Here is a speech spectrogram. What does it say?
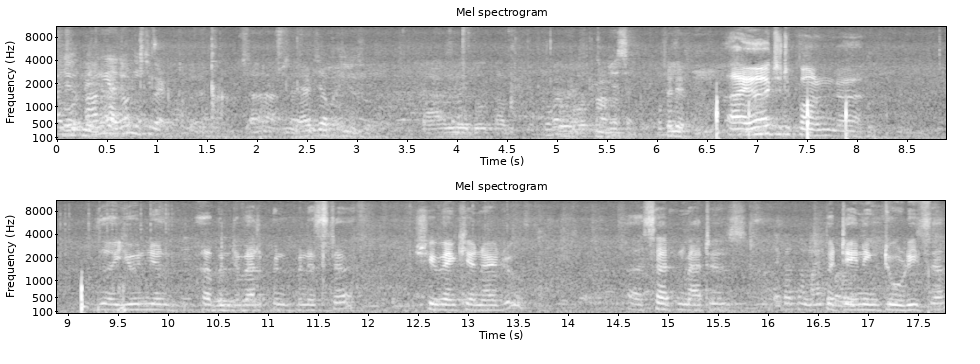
आ जाओ आगे आ जाओ नीचे बैठो बैठ जा भाई नीचे यस सर चलिए I urged upon uh, the Union Urban Development Minister, Sri Venkaiah Naidu, uh, certain matters pertaining to Orissa.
